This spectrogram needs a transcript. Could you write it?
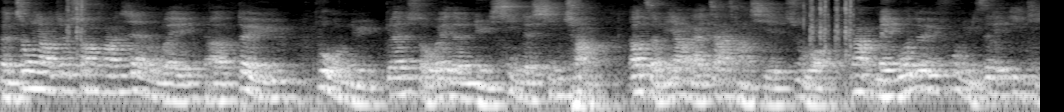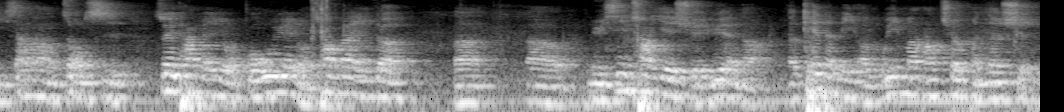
很重要就是双方认为呃对于。妇女跟所谓的女性的新创要怎么样来加强协助哦？那美国对于妇女这个议题相当的重视，所以他们有国务院有创办一个呃呃女性创业学院的 Academy of Women Entrepreneurship。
